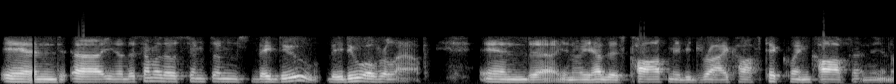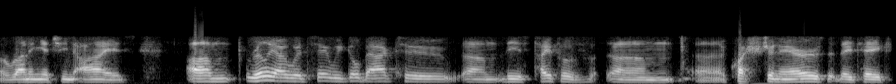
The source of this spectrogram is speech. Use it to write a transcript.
and uh, you know, the, some of those symptoms they do they do overlap, and uh, you know, you have this cough, maybe dry cough, tickling cough, and you know, running, itching eyes. Um, really, I would say we go back to um, these type of um, uh, questionnaires that they take.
